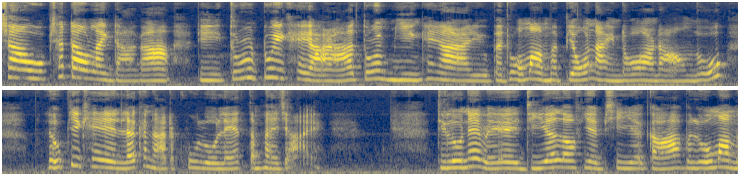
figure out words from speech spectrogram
ရှာကိုဖြတ်တောက်လိုက်တာကဒီသူတို့တွေးခဲ့ရတာသူတို့မြင်ခဲ့ရတာတွေကိုဘယ်တော့မှမပြောနိုင်တော့တာအောင်လို့လုံးပစ်ခဲ့တဲ့လက္ခဏာတစ်ခုလို့လည်းသတ်မှတ်ကြတယ် ဒီလိုနဲ့ပဲ DL of ရဲ့ဖြစ်ရကဘလို့မှမ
